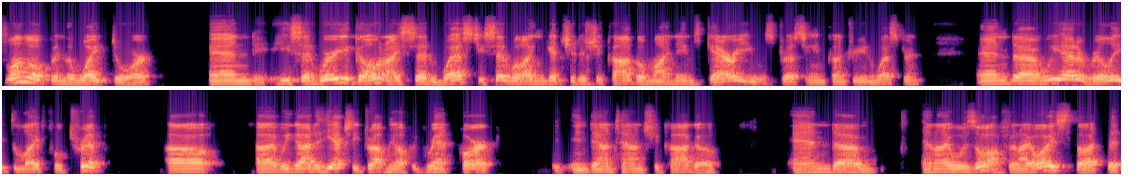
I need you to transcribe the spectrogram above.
flung open the white door and he said, Where are you going? I said, West. He said, Well, I can get you to Chicago. My name's Gary. He was dressing in country and western. And uh, we had a really delightful trip. Uh, uh, we got He actually dropped me off at Grant Park in downtown Chicago. And, um, and I was off. And I always thought that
